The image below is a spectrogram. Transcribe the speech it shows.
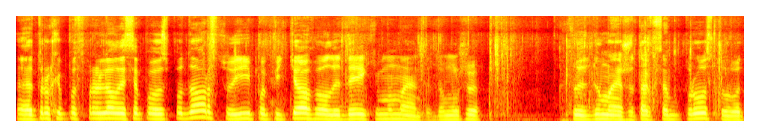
е, трохи посправлялися по господарству і попідтягували деякі моменти, тому що хтось думає, що так все просто. От,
